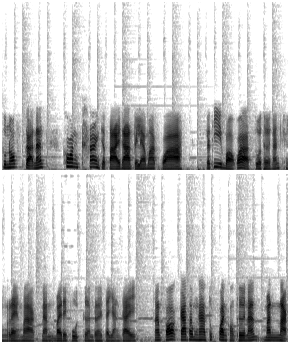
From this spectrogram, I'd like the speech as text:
ของน้องฟุกะนั้นค่อนข้างจะตายด้านไปแล้วมากกว่า และที่บอกว่าตัวเธอนั้นแข็งแรงมากนั้นไม่ได้พูดเกินเลยแต่อย่างใดนั่นเพราะการทำงานทุกวันของเธอนั้นมันหนัก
